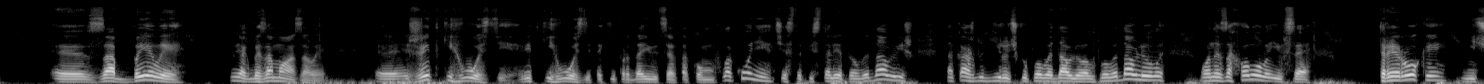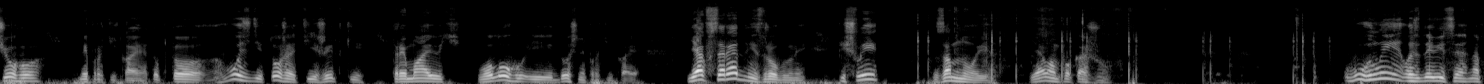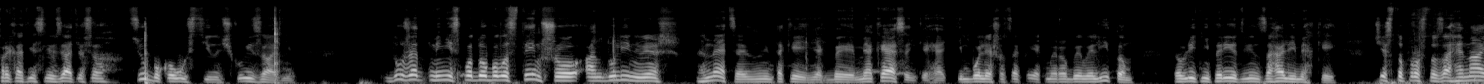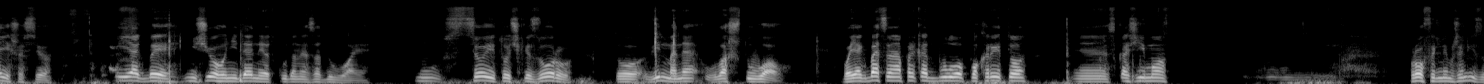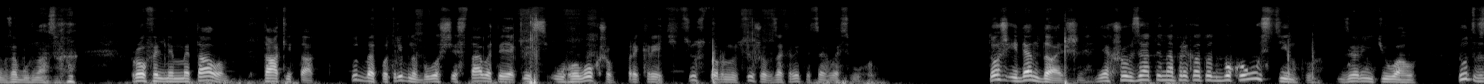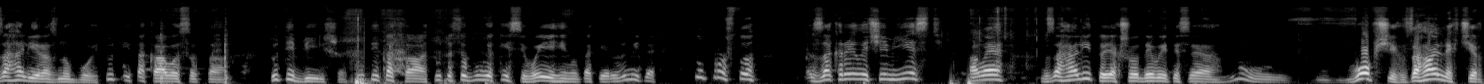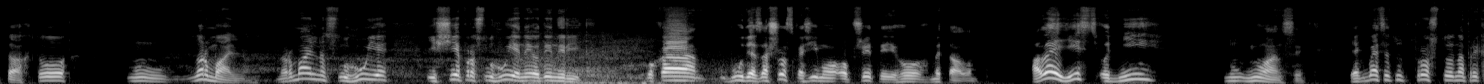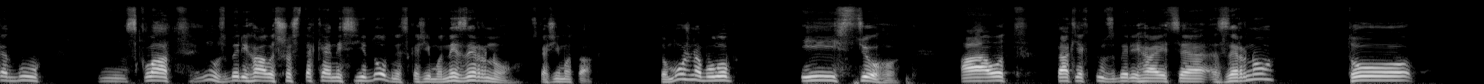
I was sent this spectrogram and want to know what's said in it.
е, забили, ну якби замазали. Е, жидкі гвозді. Рідкі гвозді такі продаються в такому флаконі, чисто пістолетом видавлюєш, на кожну дірочку повидавлювали, повидавлювали, вони захололи і все. Три роки нічого не протікає. Тобто гвозді теж ті жидкі тримають вологу і дощ не протікає. Як всередині зроблені, пішли за мною. Я вам покажу. Вугли, ось дивіться, наприклад, якщо взяти ось цю бокову стіночку і задню, Дуже мені сподобалось тим, що андулін він ж гнеться, він такий, якби м'якесенький геть. Тим більше, що це як ми робили літом, то в літній період він взагалі м'який. Чисто просто загинаєш ось і якби нічого ніде ніоткуда не задуває. Ну, з цієї точки зору, то він мене влаштував. Бо якби це, наприклад, було покрито, е, скажімо, профільним желізом, забув назву, профільним металом, так і так. Тут би потрібно було ще ставити якийсь уголок, щоб прикрити цю сторону, цю, щоб закрити це весь угол. Тож ідемо далі. Якщо взяти, наприклад, от бокову стінку, зверніть увагу, тут взагалі разнобой, тут і така висота, тут і більша, тут і така, тут ось був якийсь вигін такий, розумієте? Ну просто закрили чим є, але взагалі-то, якщо дивитися ну, в общих, в загальних чертах, то ну, нормально. Нормально слугує і ще прослугує не один рік, поки буде за що, скажімо, обшити його металом. Але є одні ну, нюанси. Якби це тут просто, наприклад, був склад, ну, зберігали щось таке несъєдобне, скажімо, не зерно, скажімо так, то можна було б і з цього. А от так як тут зберігається зерно, то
